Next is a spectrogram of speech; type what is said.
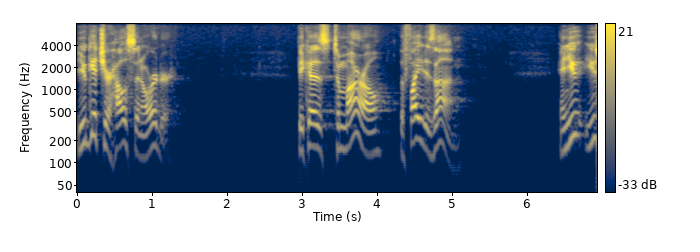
You get your house in order. Because tomorrow, the fight is on. And you, you,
